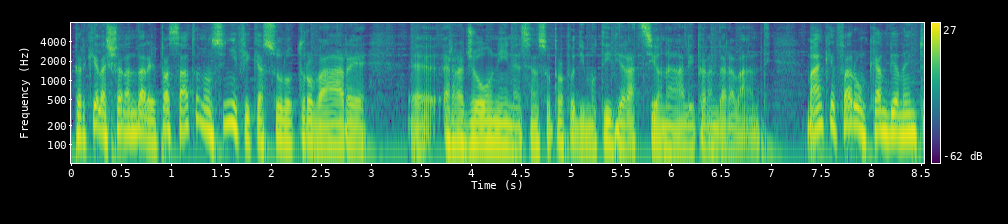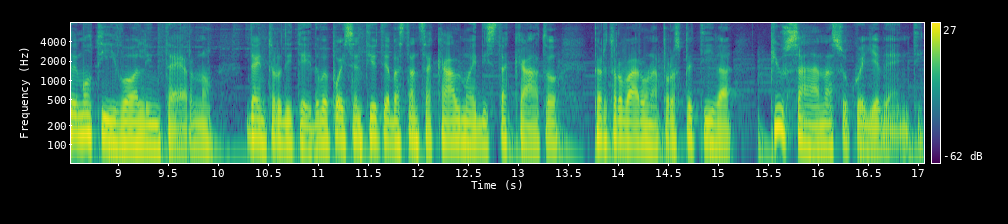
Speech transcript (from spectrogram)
perché lasciare andare il passato non significa solo trovare eh, ragioni, nel senso proprio di motivi razionali per andare avanti, ma anche fare un cambiamento emotivo all'interno, dentro di te, dove puoi sentirti abbastanza calmo e distaccato per trovare una prospettiva più sana su quegli eventi.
